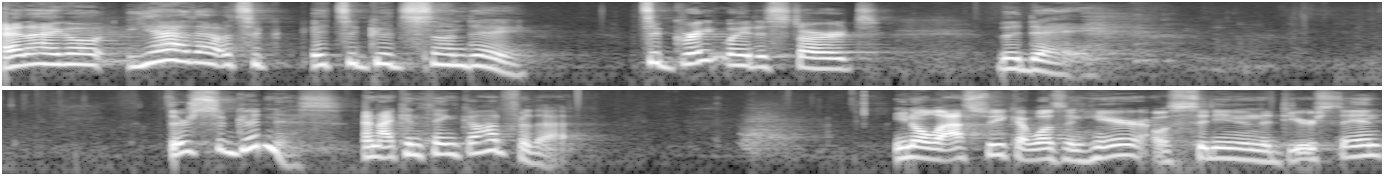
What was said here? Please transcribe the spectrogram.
and I go, Yeah, that, that's a, it's a good Sunday. It's a great way to start the day. There's some goodness, and I can thank God for that. You know, last week I wasn't here, I was sitting in a deer stand,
